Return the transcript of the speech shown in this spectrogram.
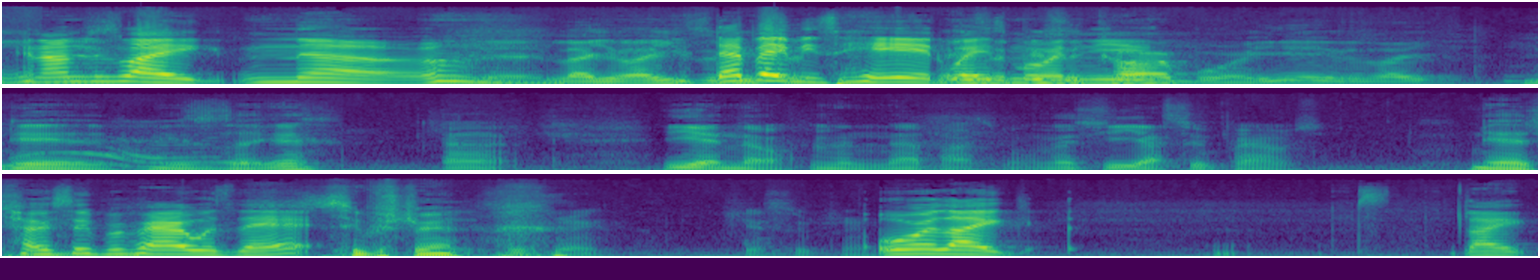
like- and I'm just like, no. Yeah, like, like he's a That piece baby's of- head he's weighs a more piece than of you. Cardboard. He was like, Yeah, he's like, yeah, uh, yeah, no, no, not possible. Unless she got superpowers. Yeah. Her she- superpower was that, super strength. Super strength. She got super strength. or like, like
